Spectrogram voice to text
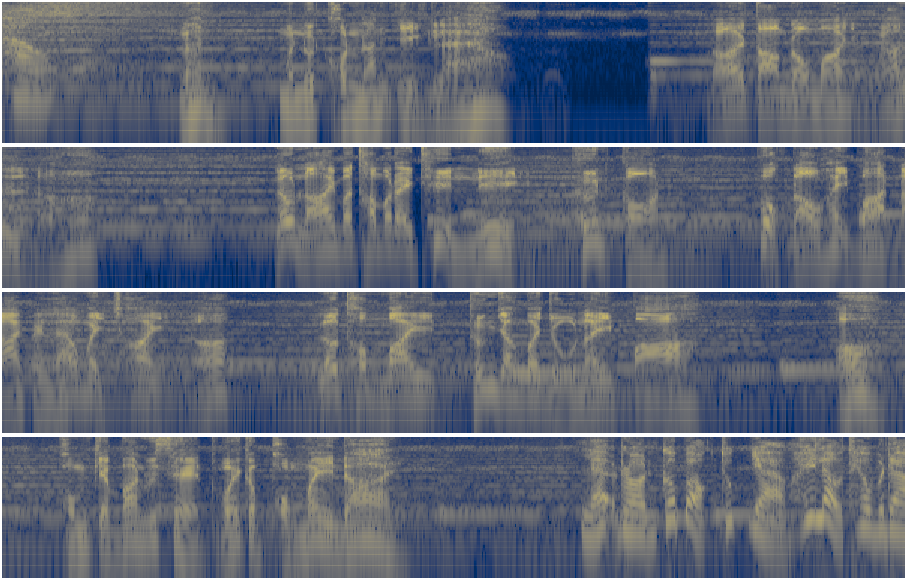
เขา นั่น มนุษย์คนนั้นอีกแล้วนายตามเรามาอย่างนั้นเหรอ แล้วนายมาทำอะไรที่นี่ คืนก่อน พวกเราให้บ้านนายไปแล้วไม่ใช่เหรอ แล้วทำไมถึงยังมาอยู่ในป่าโอ้ผมเก็บบ้านวิเศษไว้กับผมไม่ได้ และรอนก็บอกทุกอย่างให้เหล่าเทวดา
